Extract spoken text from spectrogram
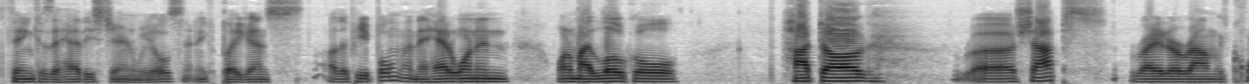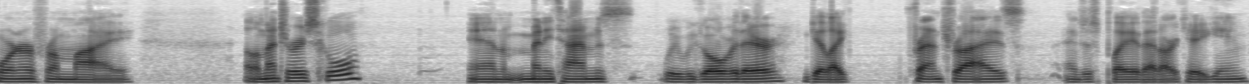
thing because they had these steering wheels and you could play against other people. And they had one in one of my local hot dog uh, shops right around the corner from my elementary school. And many times we would go over there get like french fries and just play that arcade game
